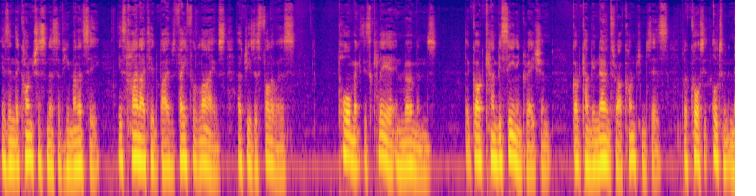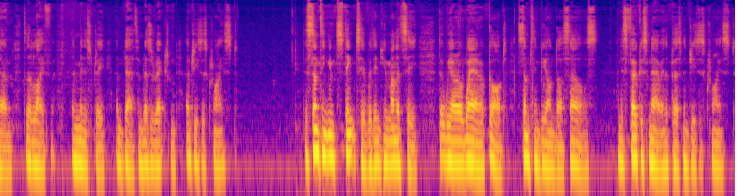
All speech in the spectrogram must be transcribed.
is in the consciousness of humanity, is highlighted by the faithful lives of Jesus' followers. Paul makes this clear in Romans that God can be seen in creation, God can be known through our consciences, but of course it's ultimately known through the life and ministry and death and resurrection of Jesus Christ. There's something instinctive within humanity that we are aware of God, something beyond ourselves and is focused now in the person of Jesus Christ.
